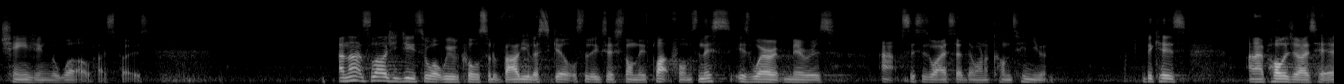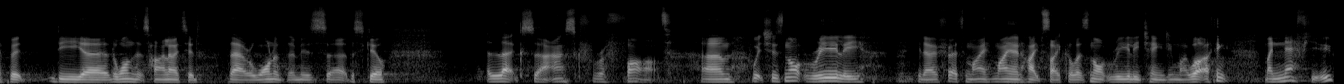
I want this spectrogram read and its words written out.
changing the world, I suppose. And that's largely due to what we would call sort of valueless skills that exist on these platforms. And this is where it mirrors apps. This is why I said they're on a continuum. Because, and I apologize here, but the, uh, the ones that's highlighted there, or one of them, is uh, the skill Alexa, ask for a fart, um, which is not really, you know, fair to my, my own hype cycle, it's not really changing my world. I think my nephew,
